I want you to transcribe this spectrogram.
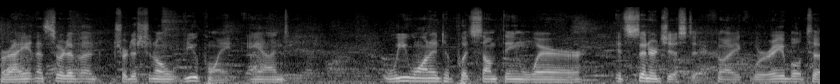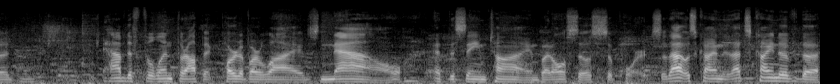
right? That's sort of a traditional viewpoint, and we wanted to put something where it's synergistic, like we're able to have the philanthropic part of our lives now at the same time, but also support. So that was kind of that's kind of the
